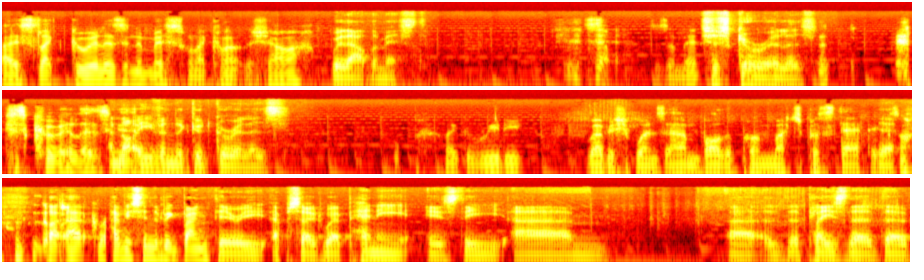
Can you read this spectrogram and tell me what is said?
Uh, it's like gorillas in the mist when I come out of the shower. without the mist. There's a mist. Just gorillas, Just gorillas. and not even the good gorillas. like the really rubbish ones that haven't bothered putting much prosthetics Yeah. on. the Like, ha- have you seen the Big Bang Theory episode where Penny is the um, uh, that plays the the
